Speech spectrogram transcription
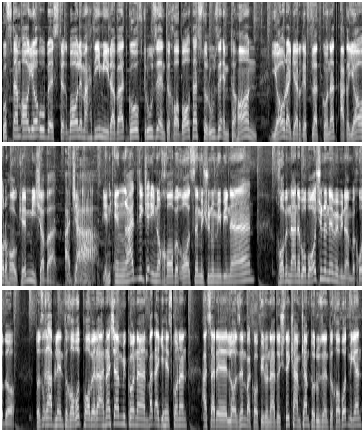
گفتم آیا او به استقبال مهدی می رود گفت روز انتخابات است و روز امتحان. یار اگر غفلت کند اغیار حاکم می شود عجب! یعنی انقدری که اینا خواب قاسمشون رو می‌بینن؟ خواب ننه باباهاشون رو نمی‌بینن به خدا. تازه قبل انتخابات پا به رهنش هم می‌کنن. بعد اگه حس کنن اثر لازم و کافی رو نداشته کم کم تا روز انتخابات میگن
